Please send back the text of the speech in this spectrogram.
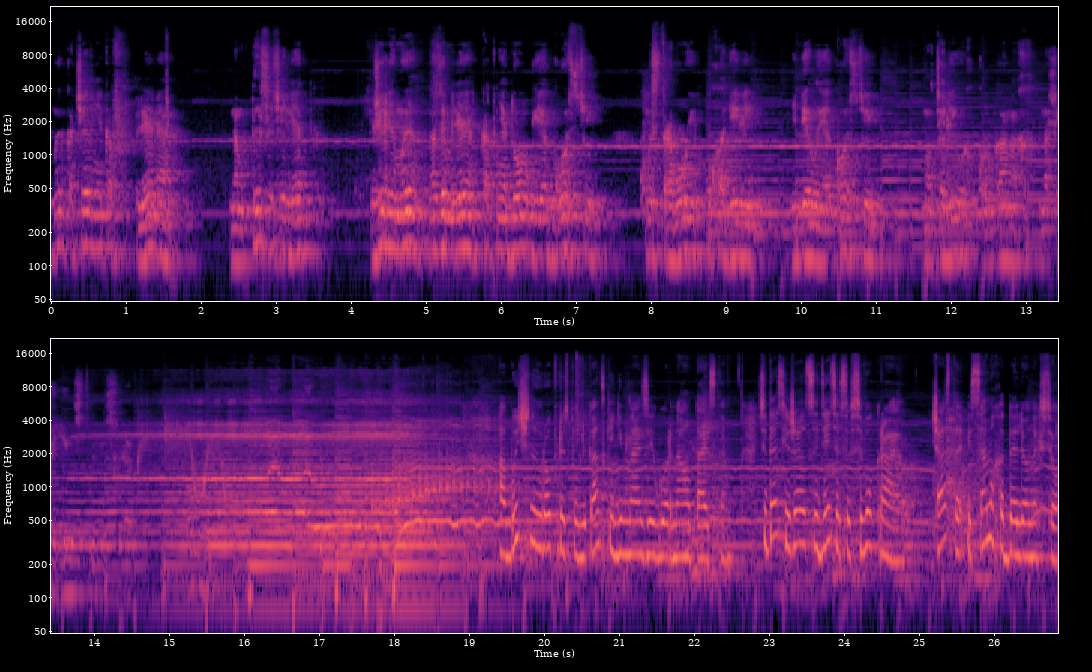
Мы, кочевников, племя, нам тысячи лет. Жили мы на земле, как недолгие гости. Мы с травой уходили, и белые кости В молчаливых курганах наш единственный след. Обычный урок в республиканской гимназии Горно-Алтайской. Сюда съезжаются дети со всего края, часто из самых отдаленных сел.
